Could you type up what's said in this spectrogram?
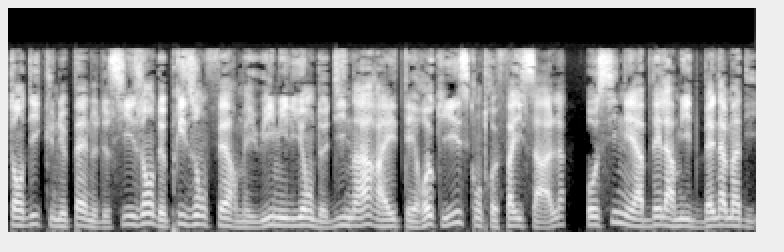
tandis qu'une peine de 6 ans de prison ferme et 8 millions de dinars a été requise contre Faisal, aussi né Abdelhamid Ben Hamadi.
